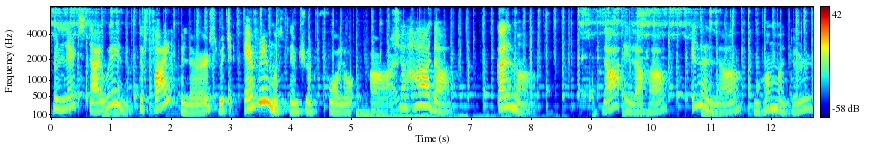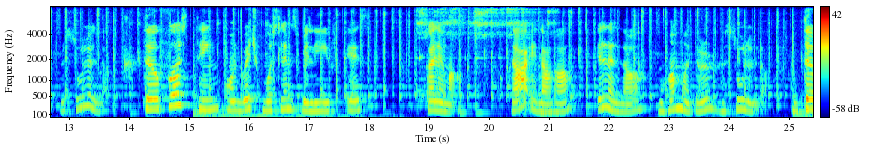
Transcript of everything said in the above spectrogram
So let's dive in. The five pillars which every Muslim should follow are Shahada, Kalma, La ilaha illallah Muhammadur Rasulullah. The first thing on which Muslims believe is kalima. La ilaha illallah Muhammadur Rasulullah. The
